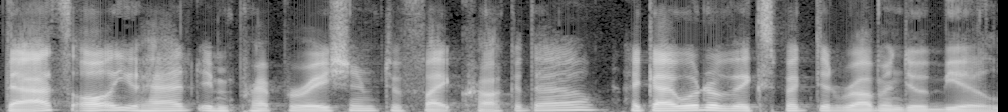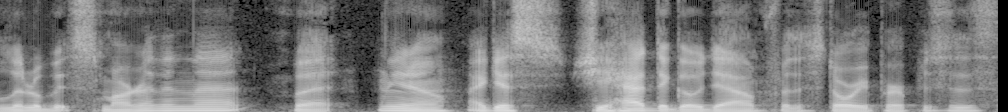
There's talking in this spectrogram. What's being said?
that's all you had in preparation to fight Crocodile. Like I would have expected Robin to be a little bit smarter than that, but you know, I guess she had to go down for the story purposes.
